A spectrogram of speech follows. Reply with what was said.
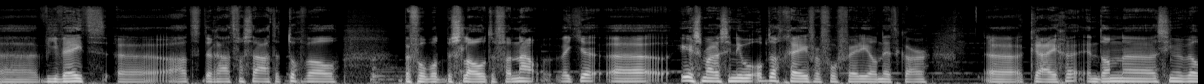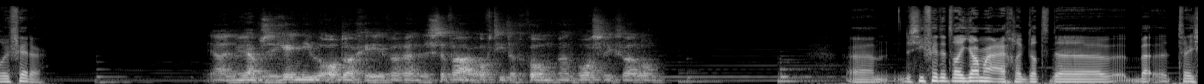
Uh, wie weet uh, had de Raad van State toch wel bijvoorbeeld besloten van nou, weet je, uh, eerst maar eens een nieuwe opdrachtgever voor VDL Netcar krijgen en dan zien we wel weer verder. Ja, nu hebben ze geen nieuwe opdrachtgever en dus de vraag of die er komt, het borst ligt wel om. Um, dus die vindt het wel jammer eigenlijk dat de twee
